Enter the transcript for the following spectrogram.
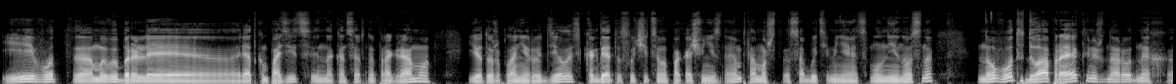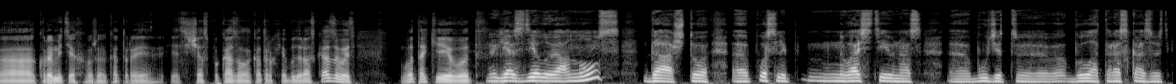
И вот э, мы выбрали э, ряд композиций на концертную программу. Ее тоже планируют делать. Когда это случится, мы пока еще не знаем, потому что события меняются молниеносно. Но вот два проекта международных, э, кроме тех уже, которые я сейчас показывал, о которых я буду рассказывать. Вот такие вот. Ну, я сделаю анонс, да, что э, после новостей у нас э, будет э, Булат рассказывать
